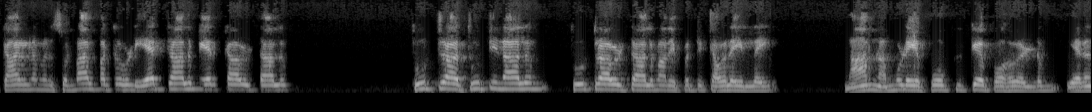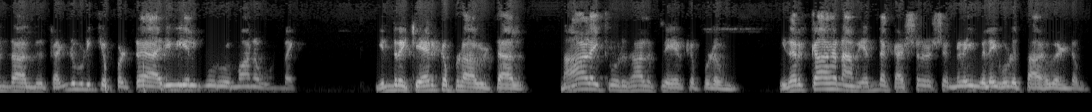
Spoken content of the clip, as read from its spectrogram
காரணம் என்று சொன்னால் மற்றவர்கள் ஏற்றாலும் ஏற்காவிட்டாலும் தூற்றா தூற்றினாலும் தூற்றாவிட்டாலும் அதை பற்றி கவலை இல்லை. நாம் நம்முடைய போக்குக்கே போக வேண்டும். ஏனென்றால் கண்டுபிடிக்கப்பட்ட அறிவியல் பூர்வமான உண்மை. இன்றைக்கு ஏற்கப்படாவிட்டால் நாளைக்கு ஒரு காலத்தில் ஏற்கப்படும். இதற்காக நாம் எந்த கஷ்டங்களை விலை கொடுத்தாக வேண்டும்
